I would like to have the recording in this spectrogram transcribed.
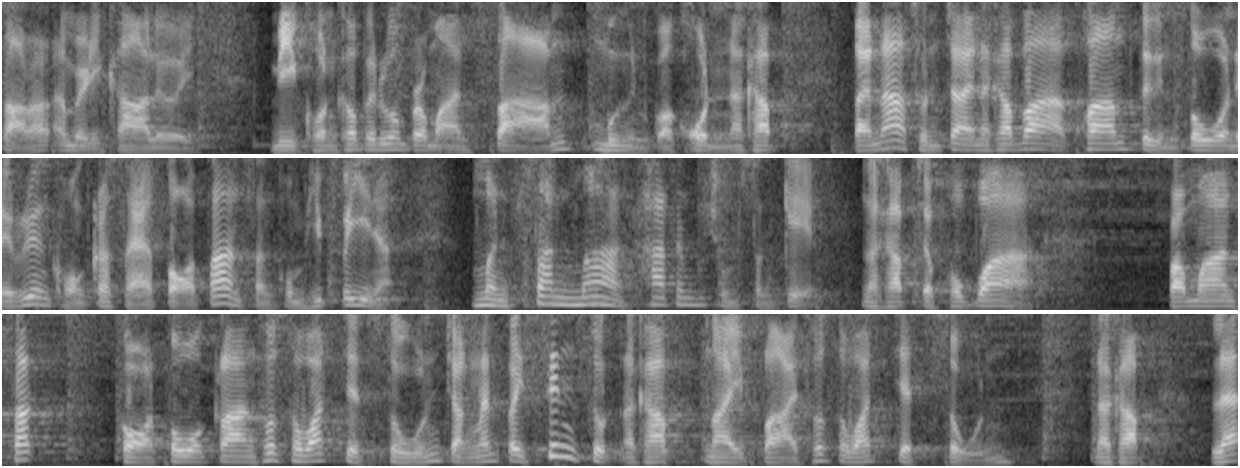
สหรัฐอเมริกาเลย มีคนเข้าไปร่วมประมาณ 30,000 กว่าคนนะครับแต่น่าสนใจนะครับว่าความตื่นตัวในเรื่องของกระแสต่อต้านสังคมฮิปปี้เนี่ย มันสั้นมากถ้าท่านผู้ชมสังเกตนะครับจะพบว่าประมาณสักก่อตัวกลางทศวรรษ 70 จากนั้นไปสิ้นสุดนะครับในปลายทศวรรษ 70 นะครับและ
